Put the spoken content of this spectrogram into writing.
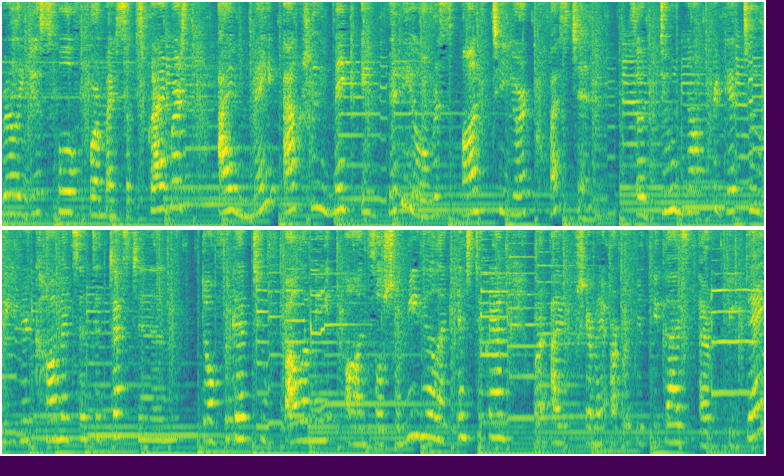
really useful for my subscribers, I may actually make a video respond to your question. So do not forget to leave your comments and suggestions. Don't forget to follow me on social media like Instagram, where I share my artwork with you guys every day.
